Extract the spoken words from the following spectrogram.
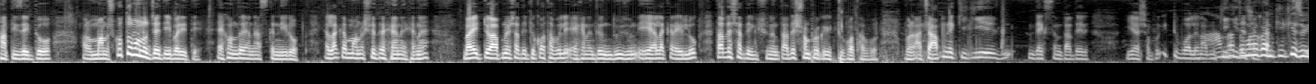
হাতি যাইতো, আর মানুষ, কত মানুষ যাইতো এই বাড়িতে। এখন দেখেন আজকে নীরব। এলাকার মানুষই দেখেন এখানে ভাই একটু আপনার সাথে একটু কথা বলি। এখানে দুইজন এই এলাকার এই লোক তাদের সাথে শুনেন তাদের সম্পর্কে একটু কথা বল বলেন। আচ্ছা আপনি কি কি দেখছেন তাদের ইয়া সম্পর্কে? একটু বলেন আপনি কি আমরা কি তো মনে করেন কি কিছুই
